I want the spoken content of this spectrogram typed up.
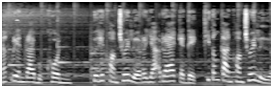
นักเรียนรายบุคคล เพื่อให้ความช่วยเหลือระยะแรกแก่เด็กที่ต้องการความช่วยเหลือ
